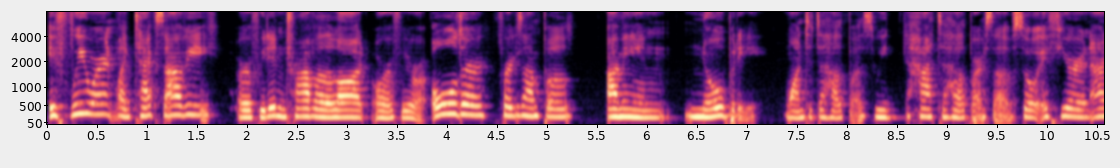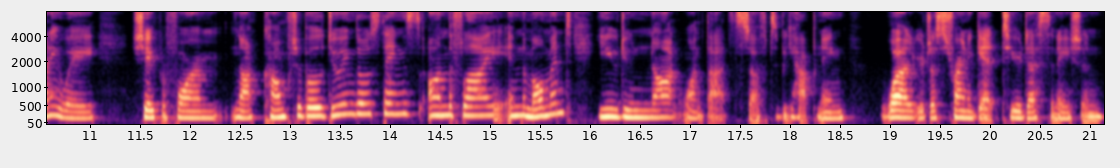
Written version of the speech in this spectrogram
If we weren't like tech savvy, or if we didn't travel a lot, or if we were older, for example, I mean, nobody wanted to help us. We had to help ourselves. So if you're in any way, shape, or form not comfortable doing those things on the fly in the moment, you do not want that stuff to be happening while you're just trying to get to your destination.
